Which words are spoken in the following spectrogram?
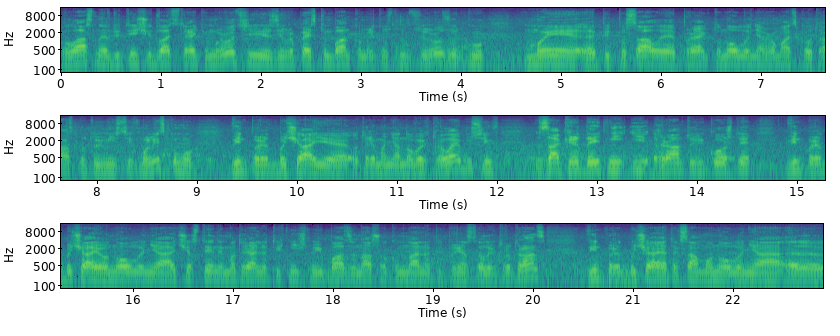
Власне, в 2023 році з Європейським банком реконструкції розвитку ми е, підписали проект оновлення громадського транспорту в місті Хмельницькому. Він передбачає отримання нових тролейбусів за кредитні і грантові кошти. Він передбачає оновлення частини матеріально-технічної бази нашого комунального підприємства Електротранс. Він передбачає так само оновлення е,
